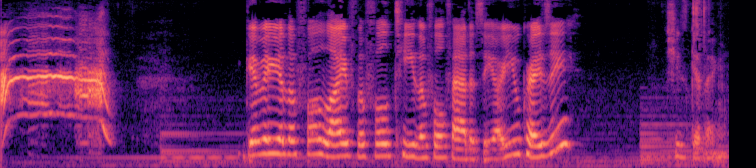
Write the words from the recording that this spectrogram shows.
Ah! Giving you the full life, the full tea, the full fantasy. Are you crazy? She's giving.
